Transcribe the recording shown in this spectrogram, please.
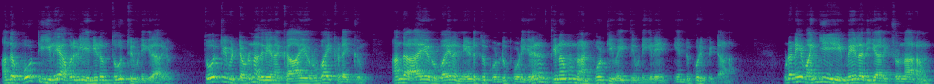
அந்த போட்டியிலே அவர்கள் என்னிடம் தோற்று விடுகிறார்கள் தோற்றிவிட்டவுடன் அதில் எனக்கு ஆயிரம் ரூபாய் கிடைக்கும். அந்த ஆயிரம் ரூபாய் நான் எடுத்துக்கொண்டு போடுகிறேன். தினமும் நான் போட்டி வைத்து விடுகிறேன் என்று குறிப்பிட்டானாம். உடனே வங்கி மேலதிகாரி சொன்னாராம்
